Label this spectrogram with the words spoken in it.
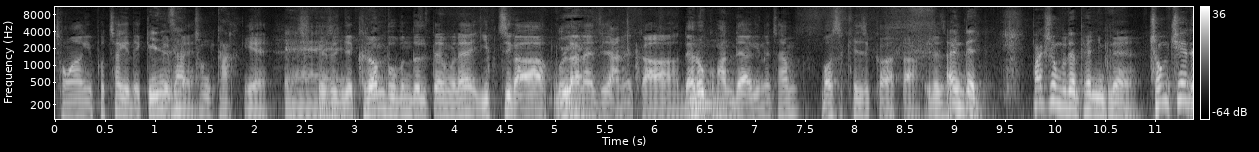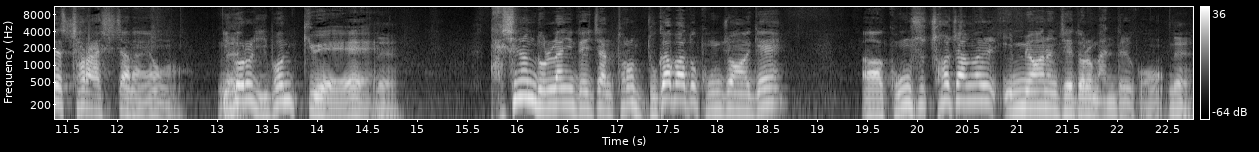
정황이 포착이 됐기 때문에 인사청탁. 예. 예. 그래서 이제 그런 부분들 때문에 입지가 곤란해지지 않을까. 내놓고 반대하기는 참 머쓱해질 것 같다. 이런 음. 생각이 근데 듭니다. 박시영 부대표님 네. 정치에 대해서 잘 아시잖아요. 네. 이거를 이번 기회에 네. 다시는 논란이 되지 않도록 누가 봐도 공정하게 어, 공수처장을 임명하는 제도를 만들고 네.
